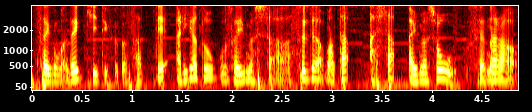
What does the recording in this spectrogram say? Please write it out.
最後まで聞いてくださってありがとうございました。それではまた明日会いましょう。さよなら。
